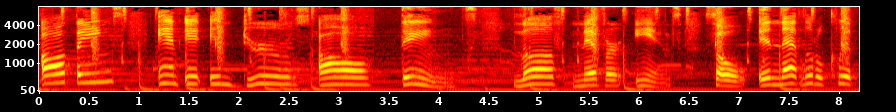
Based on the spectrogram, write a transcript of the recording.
all things. And it endures all things. Love never ends. So, in that little clip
